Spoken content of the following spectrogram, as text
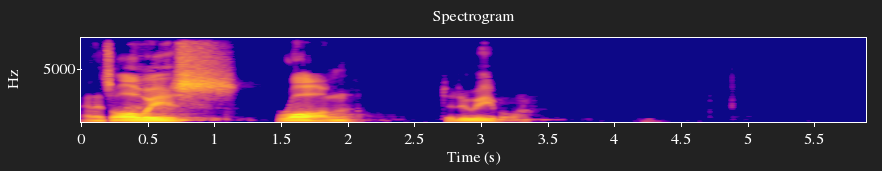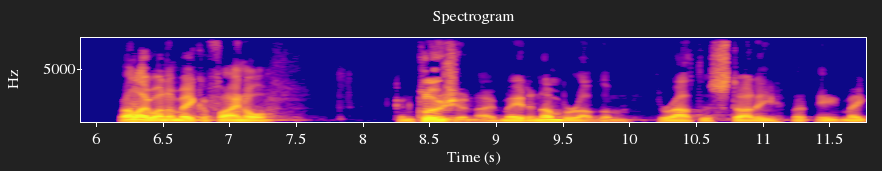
And it's always wrong to do evil. Well, I want to make a final conclusion. I've made a number of them throughout this study. Let me make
